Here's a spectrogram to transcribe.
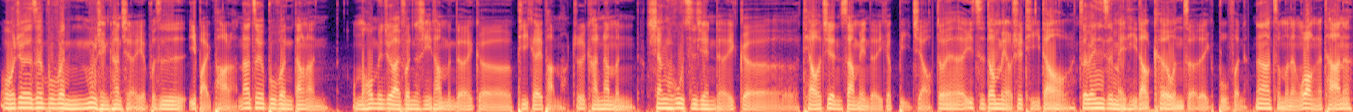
我觉得这部分目前看起来也不是一百趴了。那这个部分当然。我们后面就来分析他们的一个 PK 盘嘛，就是看他们相互之间的一个条件上面的一个比较。对，一直都没有去提到，这边一直没提到柯文哲的一个部分，那怎么能忘了他呢？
